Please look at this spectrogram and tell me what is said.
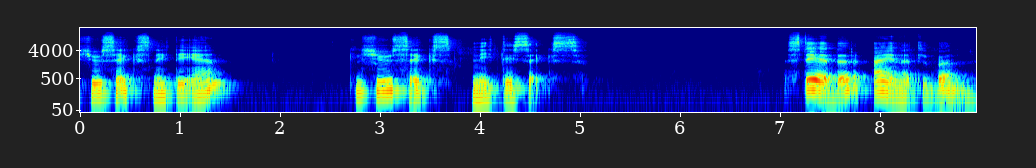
2691 til 2696. Steder egnet til bønn.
